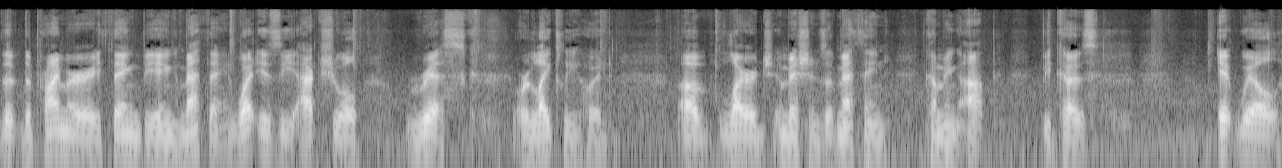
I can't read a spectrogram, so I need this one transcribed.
the, the primary thing being methane. What is the actual risk or likelihood of large emissions of methane coming up? Because it will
